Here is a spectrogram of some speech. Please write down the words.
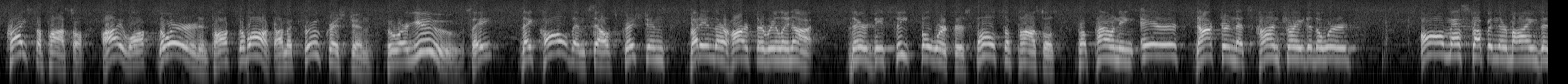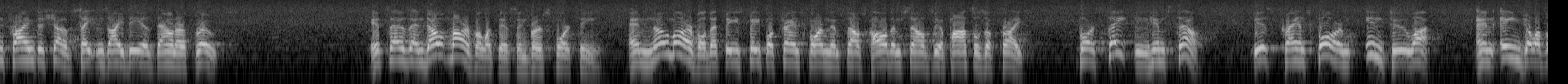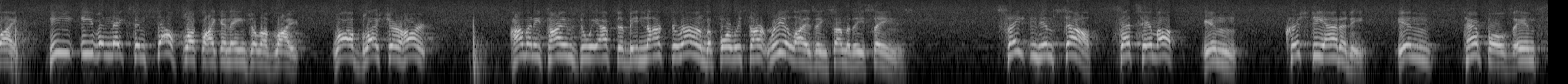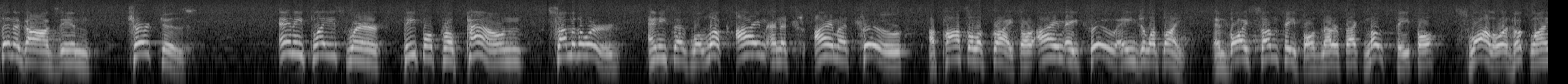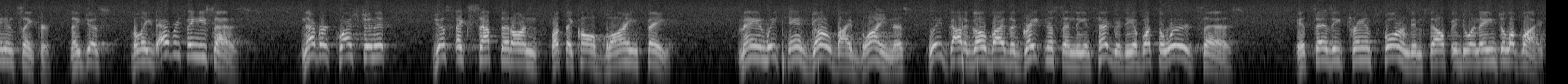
Christ's apostle. I walk the word and talk the walk. I'm a true Christian. Who are you? See? They call themselves Christians, but in their heart they're really not. They're deceitful workers, false apostles, propounding error, doctrine that's contrary to the Word, all messed up in their minds and trying to shove Satan's ideas down our throats. It says, and don't marvel at this in verse 14. And no marvel that these people transform themselves, call themselves the apostles of Christ. For Satan himself is transformed into what? An angel of light. He even makes himself look like an angel of light. Well, bless your heart. How many times do we have to be knocked around before we start realizing some of these things? Satan himself sets him up in Christianity, in temples, in synagogues, in churches, any place where people propound some of the words, and he says, well, look, I'm, an, I'm a true apostle of Christ, or I'm a true angel of light. And boy, some people, as a matter of fact, most people, swallow it hook, line, and sinker. They just believe everything he says. Never question it, just accept it on what they call blind faith. Man, we can't go by blindness. We've got to go by the greatness and the integrity of what the Word says. It says he transformed himself into an angel of light.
